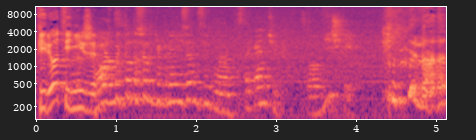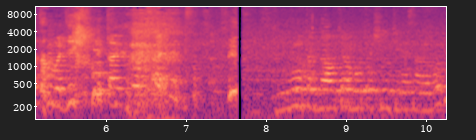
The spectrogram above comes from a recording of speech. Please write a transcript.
Вперед и ниже. Может быть, кто-то все-таки принесет действительно стаканчик. С водичкой? Не надо там водички так хватает. Тогда у тебя будет очень интересная работа.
